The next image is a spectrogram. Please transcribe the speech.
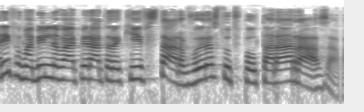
Тарифы мобильного оператора «Киевстар» вырастут в полтора раза,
